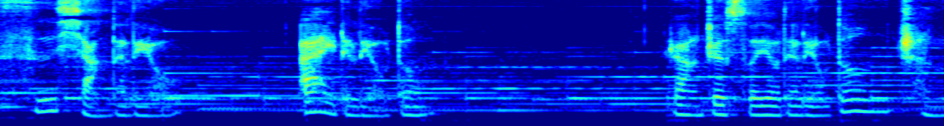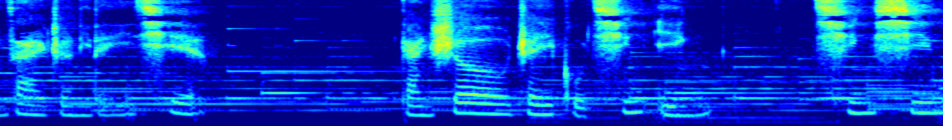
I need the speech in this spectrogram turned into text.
思想的流，爱的流动。让这所有的流动承载着你的一切，感受这一股轻盈、清新、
